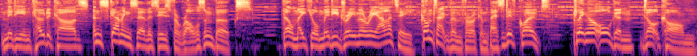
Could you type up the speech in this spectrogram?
MIDI encoder cards, and scanning services for rolls and books. They'll make your MIDI dream a reality. Contact them for a competitive quote. KlingerOrgan.com.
